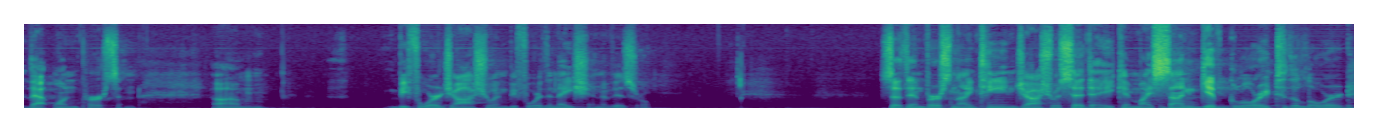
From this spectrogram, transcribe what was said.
that one person um, before Joshua and before the nation of Israel. So then, verse 19 Joshua said to Achan, My son, give glory to the Lord,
